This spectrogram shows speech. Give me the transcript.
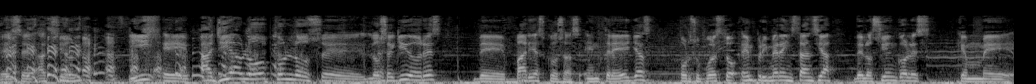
Es eh, acción. Y eh, allí habló con los, los seguidores de varias cosas. Entre ellas, por supuesto, en primera instancia, de los 100 goles que me.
